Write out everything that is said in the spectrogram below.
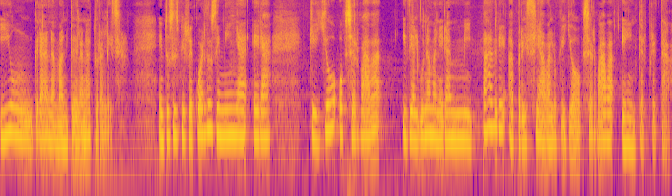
y un gran amante de la naturaleza. Entonces mis recuerdos de niña era que yo observaba y de alguna manera mi padre apreciaba lo que yo observaba e interpretaba.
